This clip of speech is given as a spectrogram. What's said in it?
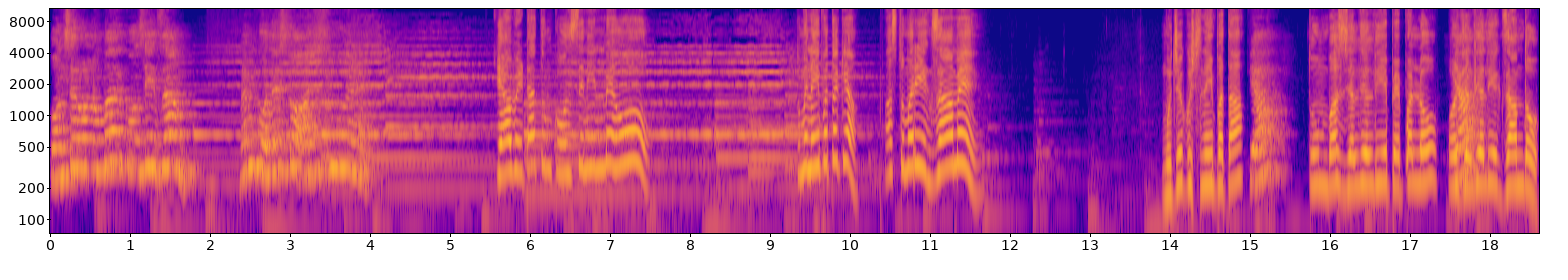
कौन से रोल नंबर कौन सी एग्ज़ाम मैम कॉलेज तो आज शुरू हुए हैं। क्या बेटा तुम कौन सी नींद में हो? तुम्हें नहीं पता क्या? आज तुम्हारी एग्ज़ाम है। मुझे कुछ नहीं पता। क्या? तुम बस जल्दी जल्दी ये पेपर लो और क्या? जल्दी जल्दी एग्ज़ाम दो।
